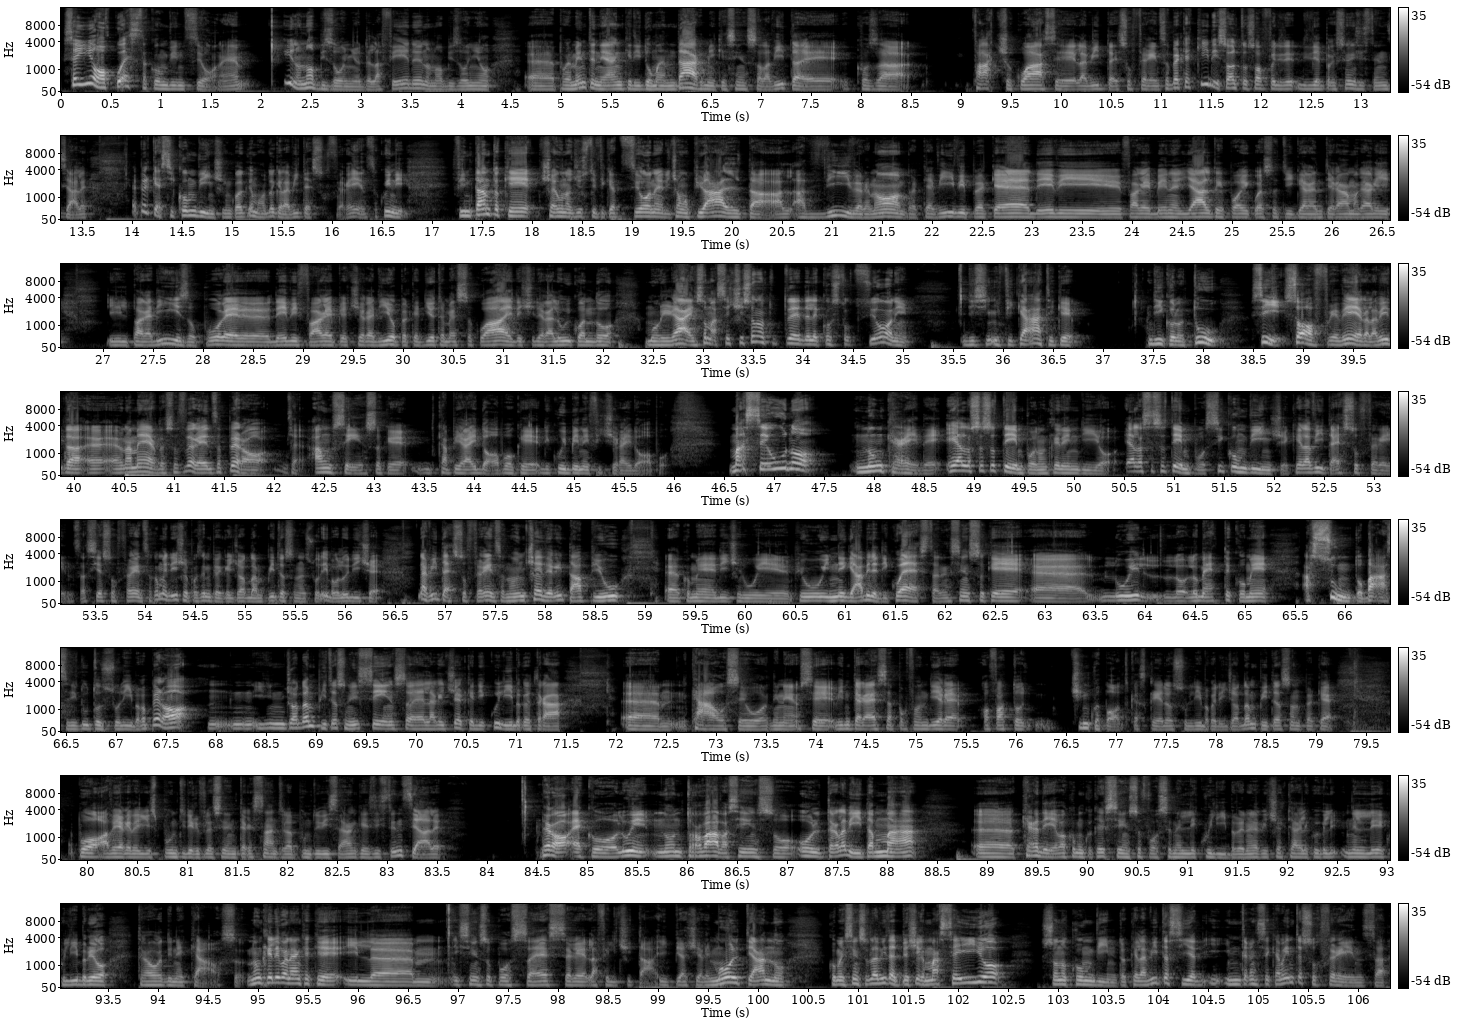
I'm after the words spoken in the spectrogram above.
Se io ho questa convinzione, io non ho bisogno della fede, non ho bisogno eh, probabilmente neanche di domandarmi che senso ha la vita e cosa faccio qua se la vita è sofferenza? Perché chi di solito soffre di, di, depressione esistenziale è perché si convince in qualche modo che la vita è sofferenza. Quindi, fin tanto che c'è una giustificazione, diciamo, più alta a, a vivere, no? Perché vivi perché devi fare bene agli altri, poi questo ti garantirà magari il paradiso, oppure devi fare piacere a Dio perché Dio ti ha messo qua e deciderà lui quando morirai. Insomma, se ci sono tutte delle costruzioni di significati che dicono tu sì, soffri, è vero, la vita è una merda, è sofferenza, però cioè, ha un senso che capirai dopo, che, di cui beneficerai dopo. Ma se uno non crede e allo stesso tempo non crede in Dio e allo stesso tempo si convince che la vita è sofferenza, sia sofferenza, come dice per esempio anche Jordan Peterson nel suo libro, lui dice la vita è sofferenza, non c'è verità più, eh, come dice lui, più innegabile di questa, nel senso che eh, lui lo, lo, mette come assunto base di tutto il suo libro, però in Jordan Peterson il senso è la ricerca di equilibrio tra ehm, caos e ordine. Se vi interessa approfondire, ho fatto 5 podcast, credo, sul libro di Jordan Peterson perché può avere degli spunti di riflessione interessanti dal punto di vista anche esistenziale. Però ecco, lui non trovava senso oltre la vita, ma eh, credeva comunque che il senso fosse nell'equilibrio, nel ricercare l'equilibrio tra ordine e caos. Non credeva neanche che il, um, il senso possa essere la felicità, il piacere. Molti hanno come senso della vita il piacere, ma se io sono convinto che la vita sia intrinsecamente sofferenza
